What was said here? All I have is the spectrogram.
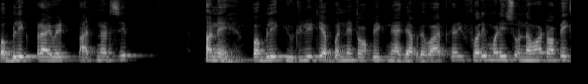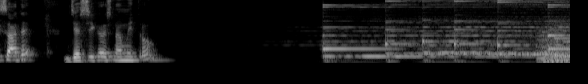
પબ્લિક પ્રાઇવેટ પાર્ટનરશિપ અને પબ્લિક યુટિલિટી આ બંને ટોપિકની આજે આપણે વાત કરી. ફરી મળીશું નવા ટોપિક સાથે. જય શ્રી કૃષ્ણ મિત્રો. thank you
